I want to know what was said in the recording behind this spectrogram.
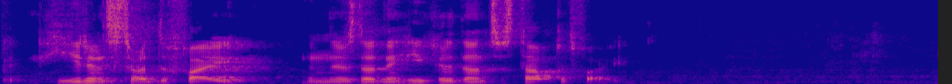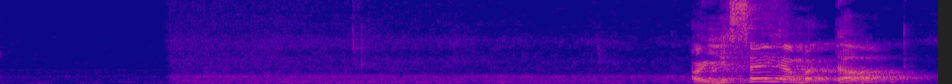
But he didn't start the fight, and there's nothing he could have done to stop the fight. Are you saying I'm a dog?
